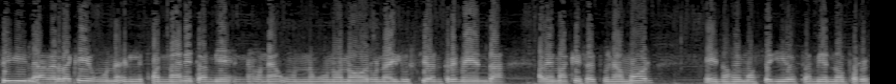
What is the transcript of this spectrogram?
Sí, la verdad que un, el Juan Nane también, una, un, un honor, una ilusión tremenda. Además que ella es un amor. Eh, nos vemos seguidos también, ¿no? Por,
